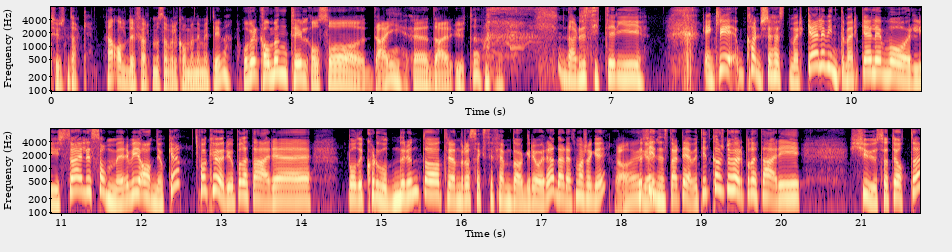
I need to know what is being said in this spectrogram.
Tusen takk. Jeg har aldri følt meg så velkommen i mitt liv. Og velkommen til også deg eh, der ute. Der du sitter i Egentlig kanskje høstmørket, eller vintermørket, eller vårlyset, eller sommer. Vi aner jo ikke. Folk hører jo på dette her både kloden rundt og 365 dager i året. Det er det som er så gøy. Ja, det det gøy. finnes der til evig tid. Kanskje du hører på dette her i 2078?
